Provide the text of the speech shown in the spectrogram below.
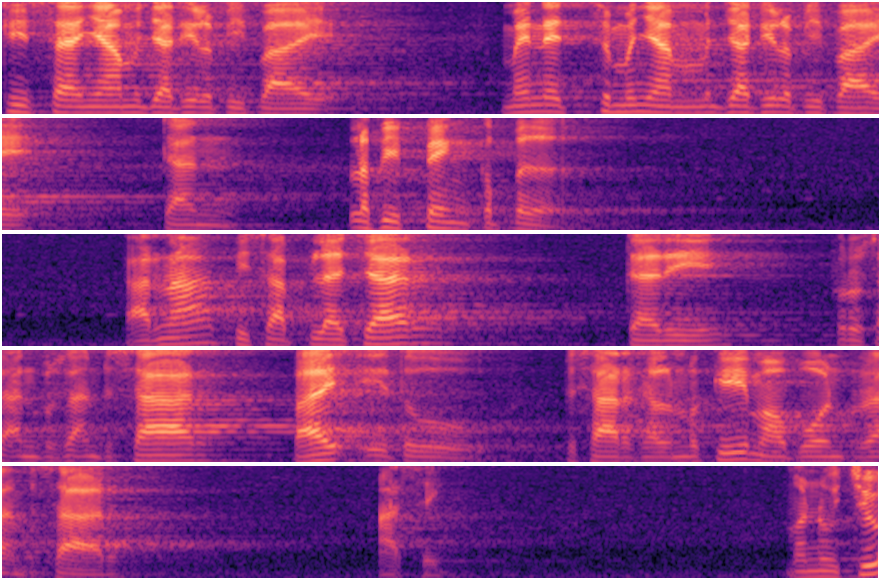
desainnya menjadi lebih baik, manajemennya menjadi lebih baik, dan lebih bankable karena bisa belajar dari perusahaan-perusahaan besar, baik itu besar dalam negeri maupun perusahaan besar asing. Menuju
